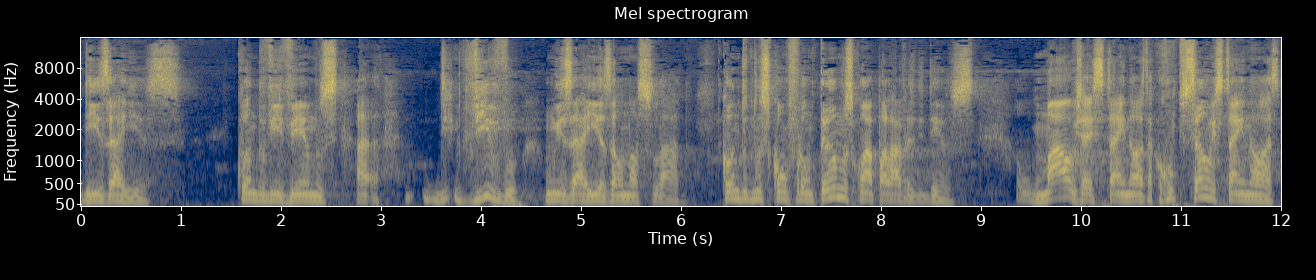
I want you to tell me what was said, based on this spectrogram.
de Isaías quando vivemos a, de, vivo um Isaías ao nosso lado quando nos confrontamos com a palavra de Deus. O mal já está em nós, a corrupção está em nós.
